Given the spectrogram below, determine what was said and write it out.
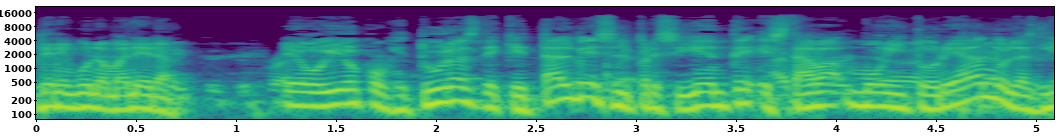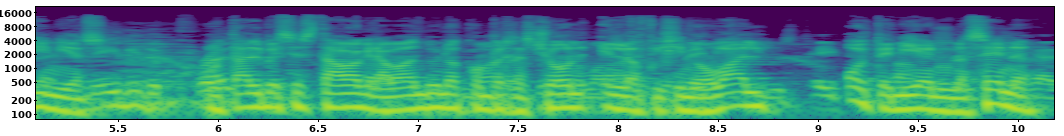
De ninguna manera. He oído conjeturas de que tal vez el presidente estaba monitoreando las líneas, o tal vez estaba grabando una conversación en la oficina oval, o tenía en una cena.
